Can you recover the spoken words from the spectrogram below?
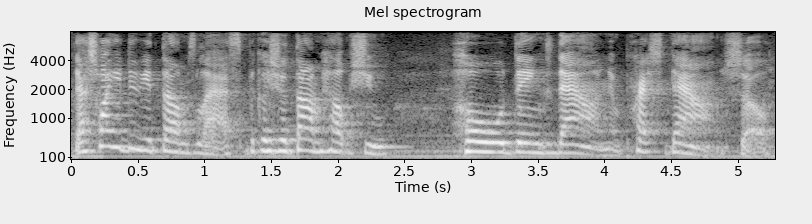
That's why you do your thumbs last because your thumb helps you hold things down and press down so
